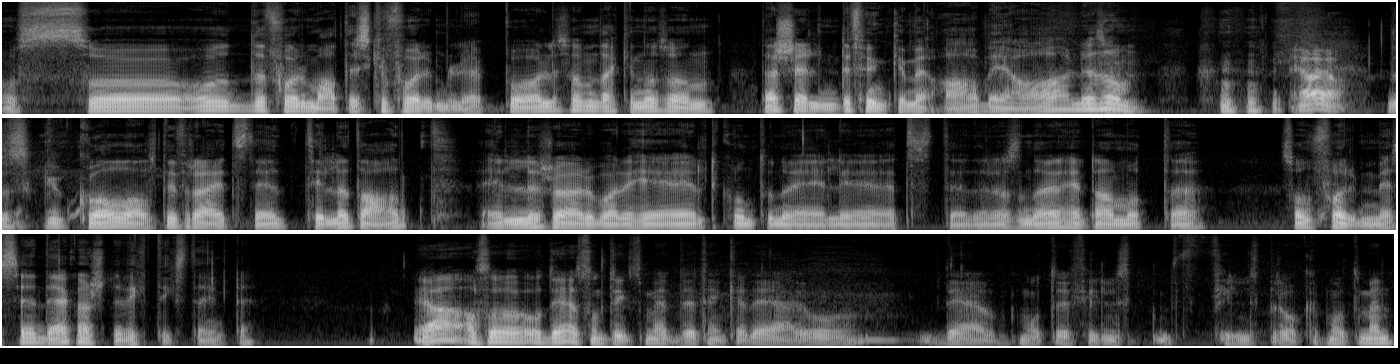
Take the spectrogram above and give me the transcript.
Også, og det formatiske formløpet òg, liksom. Det er ikke noe sånn Det er sjelden det funker med ABA, liksom. ja, ja. du skal alltid fra et sted til et annet. Eller så er det bare helt kontinuerlig et sted. Altså, det er en helt annen måte Sånn formmessig, det er kanskje det viktigste, egentlig. Ja, altså, og det er sånne ting som jeg, det tenker jeg det er jo, det er jo på en måte films, filmspråket. på en måte, Men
